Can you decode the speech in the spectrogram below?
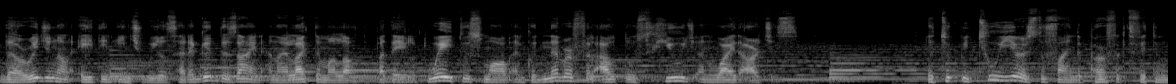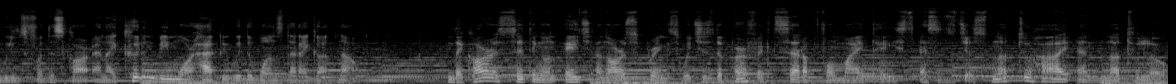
The original 18 inch wheels had a good design and I liked them a lot, but they looked way too small and could never fill out those huge and wide arches. It took me two years to find the perfect fitting wheels for this car and I couldn't be more happy with the ones that I got now. The car is sitting on H&R springs which is the perfect setup for my taste as it's just not too high and not too low.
